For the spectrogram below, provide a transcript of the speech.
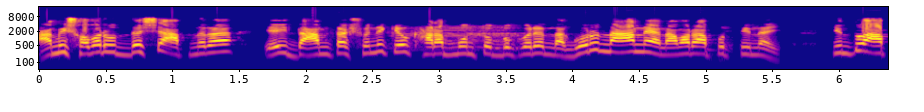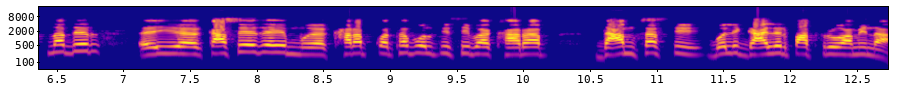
আমি সবার উদ্দেশ্যে আপনারা এই দামটা শুনে কেউ খারাপ মন্তব্য করেন না। গরু না নেন আমার আপত্তি নাই। কিন্তু আপনাদের এই কাছে যে খারাপ কথা বলতেছি বা খারাপ দাম চাচ্ছি বলি গাইলের পাত্র আমি না।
